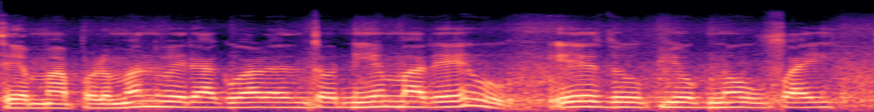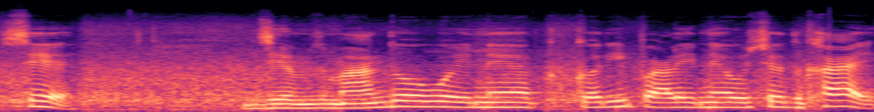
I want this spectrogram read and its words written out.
તેમાં પણ મંદ વૈરાગવાળાને તો નિયમમાં રહેવું એ જ ઉપયોગનો ઉપાય છે. જેમ માંદો હોય ને કરી પાળીને ઔષધ ખાય,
